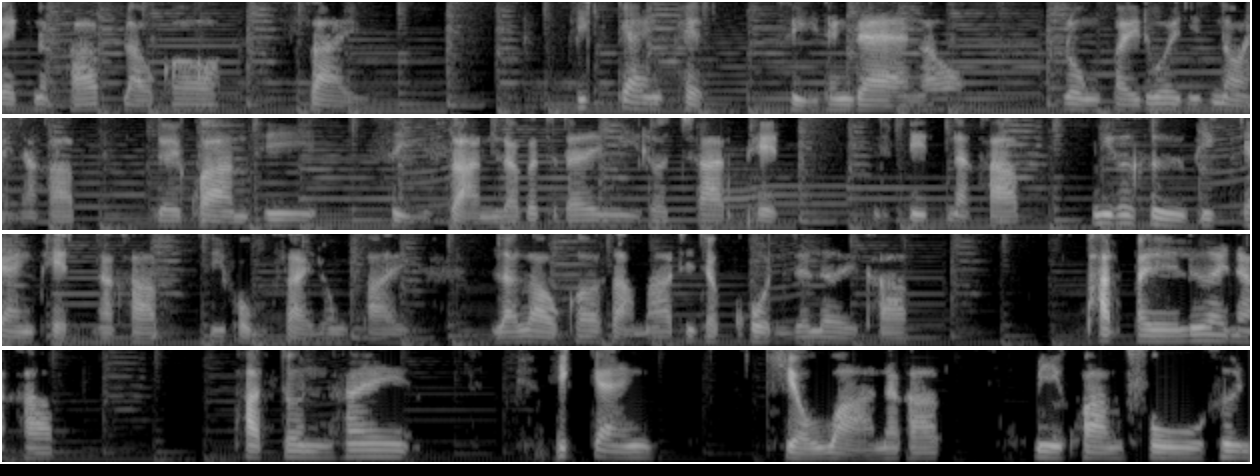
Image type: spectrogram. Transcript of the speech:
เล็กๆนะครับ เราก็ใส่พริกแกงเผ็ดสีแดงๆแล้วลงไปด้วยนิดหน่อยนะครับ โดยความที่สีสันแล้วก็จะได้มีรสชาติเผ็ดนิดๆนะครับ นี่ก็คือพริกแกงเผ็ดนะครับ ที่ผมใส่ลงไป แล้วเราก็สามารถที่จะคนได้เลยครับ ผัดไปเรื่อยๆนะครับ ผัดจนให้พริกแกงเขียวหวานนะครับ มีความฟูขึ้น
